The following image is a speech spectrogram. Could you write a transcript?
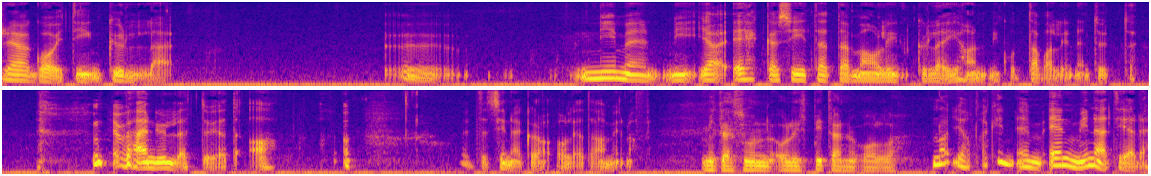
reagoitiin kyllä nimeni ja ehkä siitä, että mä olin kyllä ihan niin kuin tavallinen tyttö. Ne vähän yllättyi, että ah, että sinäkö olet Aminov. Mitä sun olisi pitänyt olla? No jotakin, en, en minä tiedä.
